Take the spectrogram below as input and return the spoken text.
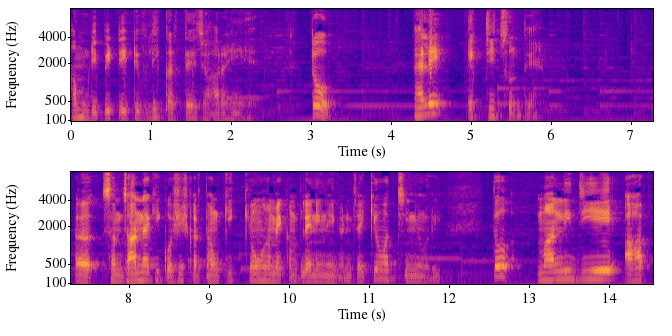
हम रिपीटेटिवली करते जा रहे हैं। तो पहले एक चीज़ सुनते हैं। समझाने की कोशिश करता हूँ कि क्यों हमें कंप्लेनिंग नहीं करनी चाहिए, क्यों अच्छी नहीं हो रही। तो मान लीजिए आप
